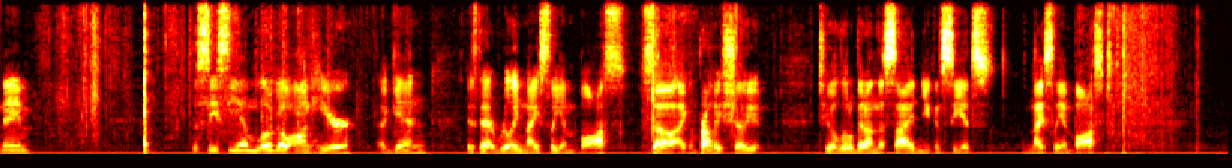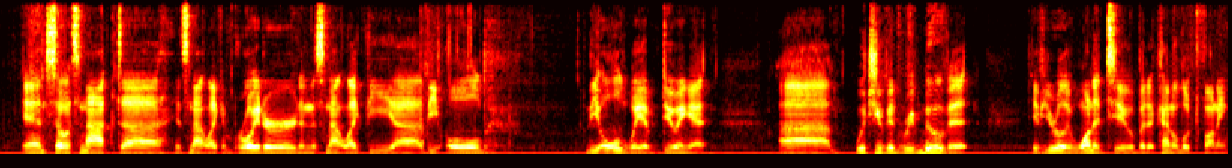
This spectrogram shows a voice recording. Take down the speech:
name, the CCM logo on here, again, is that really nicely embossed. So I can probably show you to a little bit on the side and you can see it's nicely embossed. And so it's not uh, it's not like embroidered and it's not like the uh, the old the old way of doing it, uh, which you could remove it if you really wanted to, but it kind of looked funny.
